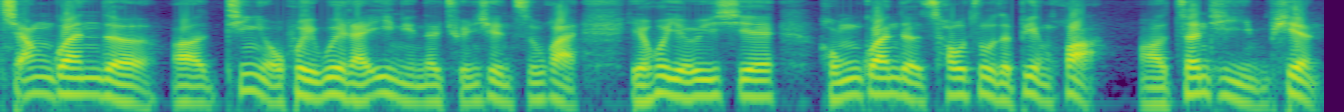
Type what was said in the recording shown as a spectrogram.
相关的啊听友会未来一年的权限之外，也会有一些宏观的操作的变化啊，专题影片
